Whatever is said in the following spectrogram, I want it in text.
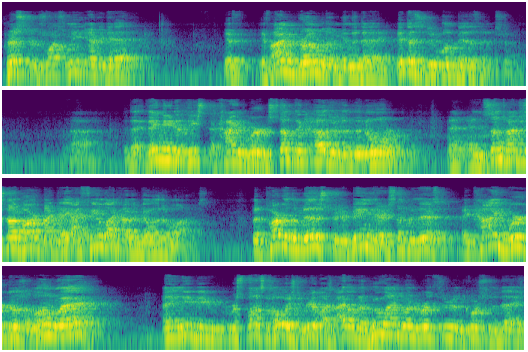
Prisoners watch me every day. If, if I'm grumbling in the day, it doesn't do one bit of things for them. Uh, they, they need at least a kind word, something other than the norm. And, and sometimes it's not hard. My day, I feel like I would go otherwise. But part of the ministry of being there is simply this a kind word goes a long way. And you need to be responsive always to realize I don't know who I'm going to run through in the course of the day,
